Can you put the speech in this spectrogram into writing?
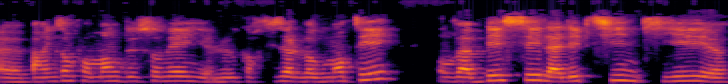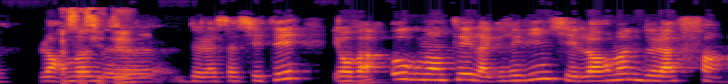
par exemple en manque de sommeil, le cortisol va augmenter, on va baisser la leptine qui est l'hormone de la satiété et on va mhm. augmenter la gréline qui est l'hormone de la faim.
